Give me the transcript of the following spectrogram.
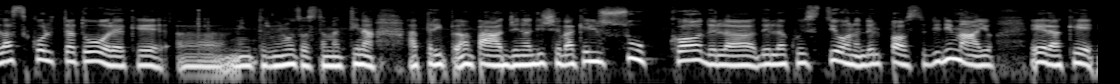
l'ascoltatore che uh, è intervenuto stamattina a prima pagina diceva che il succo della, della, questione del post di Di Maio era che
